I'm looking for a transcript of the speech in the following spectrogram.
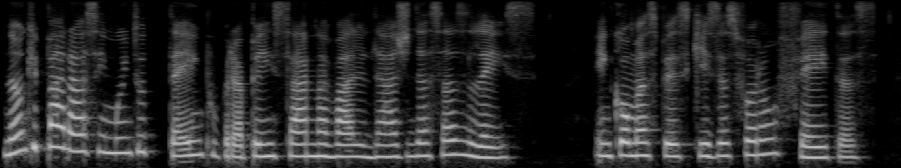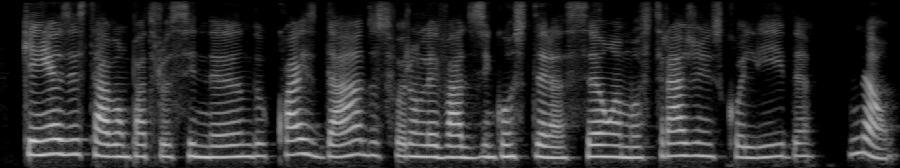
Não que parassem muito tempo para pensar na validade dessas leis, em como as pesquisas foram feitas, quem as estavam patrocinando, quais dados foram levados em consideração, a amostragem escolhida. Não.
